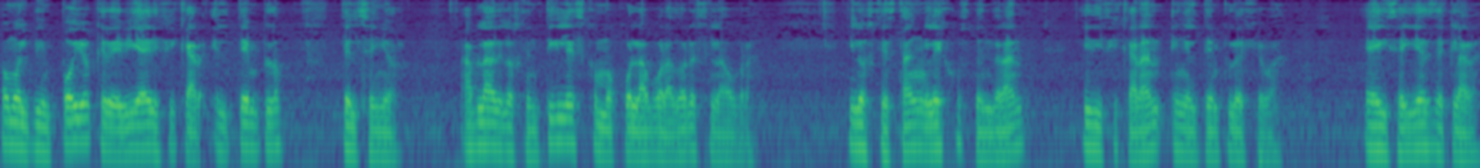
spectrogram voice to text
como el pimpollo que debía edificar el templo del Señor. Habla de los gentiles como colaboradores en la obra. Y los que están lejos vendrán y edificarán en el templo de Jehová. E Isaías declara,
